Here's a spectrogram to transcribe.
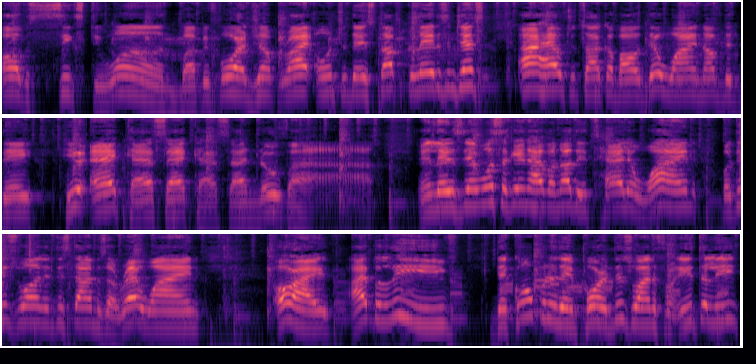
of 61. But before I jump right on today's topic, ladies and gents, I have to talk about the wine of the day here at Casa Casanova. And ladies and once again, I have another Italian wine, but this one this time is a red wine. All right, I believe the company that imported this wine from Italy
